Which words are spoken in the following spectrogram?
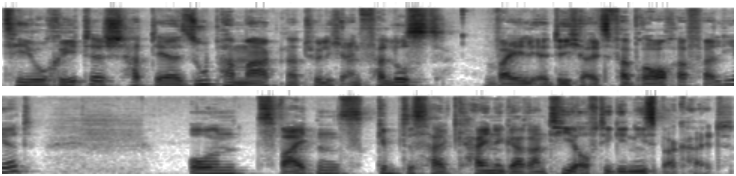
theoretisch hat der Supermarkt natürlich einen Verlust, weil er dich als Verbraucher verliert. Und zweitens gibt es halt keine Garantie auf die Genießbarkeit.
